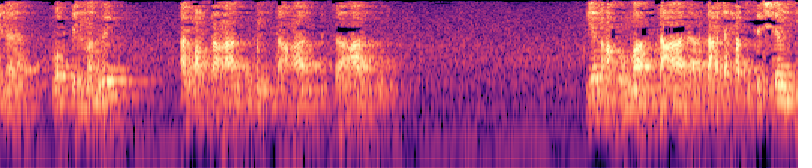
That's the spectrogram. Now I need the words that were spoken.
إلى وقت المغرب أربع ساعات وخمس ساعات ست ساعات يبعث الله تعالى بعد حبس الشمس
